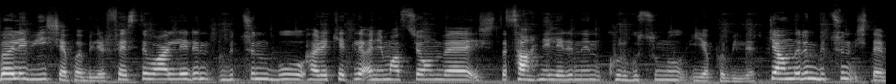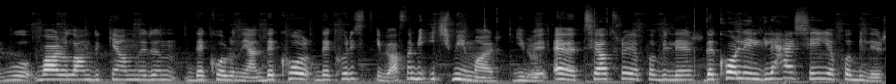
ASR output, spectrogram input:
Böyle bir iş yapabilir. Festivallerin bütün bu hareketli animasyon ve işte sahnelerinin kurgusunu yapabilir. Dükkanların bütün işte bu var olan dükkanların dekorunu yani dekor dekorist gibi aslında bir iç mimar gibi. Evet. Evet tiyatro yapabilir. Dekorla ilgili her şeyi yapabilir.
